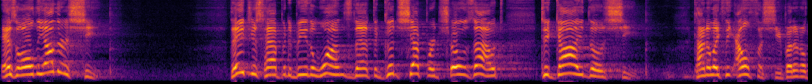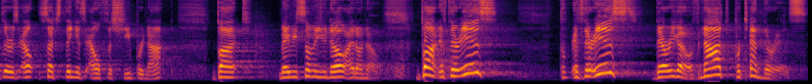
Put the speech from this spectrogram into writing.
as all the other sheep. They just happen to be the ones that the good shepherd chose out to guide those sheep. Kind of like the alpha sheep. I don't know if there's such thing as alpha sheep or not, but maybe some of you know, I don't know. But if there is, if there is, there we go. If not, pretend there is.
